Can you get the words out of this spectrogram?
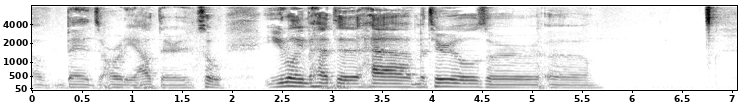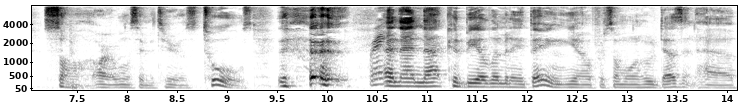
of beds already out there. So you don't even have to have materials or uh, saw or I won't say materials tools. Right. And then that could be a limiting thing you know for someone who doesn't have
